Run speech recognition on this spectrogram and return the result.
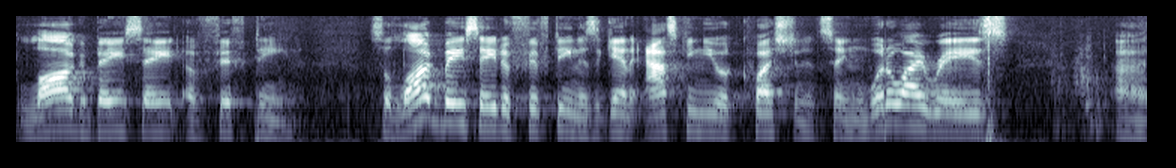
log base 8 of 15. So log base 8 of 15 is again asking you a question. It's saying, what do I raise uh,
